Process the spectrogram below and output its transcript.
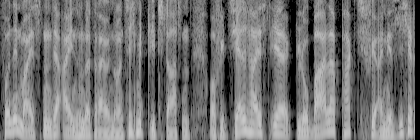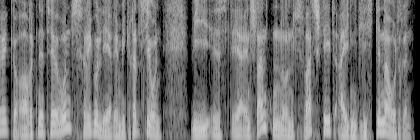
von den meisten der 193 Mitgliedstaaten. Offiziell heißt er Globaler Pakt für eine sichere, geordnete und reguläre Migration. Wie ist er entstanden und was steht eigentlich genau drin?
